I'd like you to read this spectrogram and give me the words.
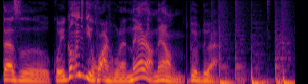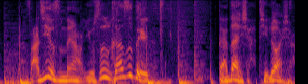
但是归根结底话说来，男人那样，对不对？咋地也是那样，有时候还是得担待一下，体谅一下，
